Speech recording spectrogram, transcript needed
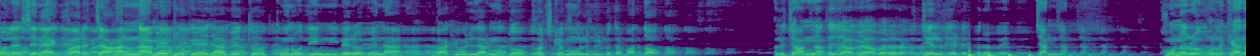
বলেছেন একবার জাহান নামে ঢুকে যাবে তো কোনোদিন বেরোবে না বাকিবিল্লার মতো ফচকে মৌলবীর কথা বাদ দাও বলে জান্নাতে যাবে আবার এরা জেল খেটে বেরোবে জান্নাত ফোনেরও ফোন কেন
